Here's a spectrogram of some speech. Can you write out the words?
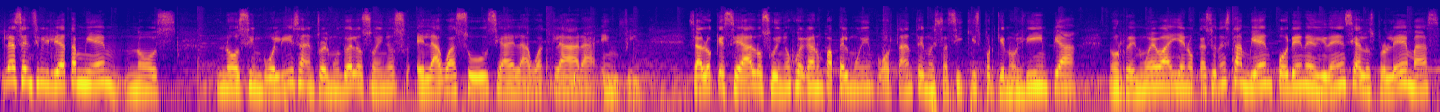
y la sensibilidad también nos, nos simboliza dentro del mundo de los sueños el agua sucia, el agua clara, en fin. Sea lo que sea, los sueños juegan un papel muy importante en nuestra psiquis porque nos limpia, nos renueva y en ocasiones también pone en evidencia los problemas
